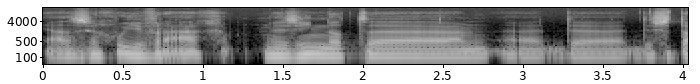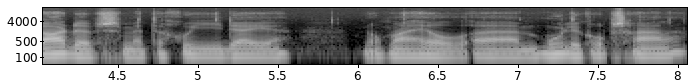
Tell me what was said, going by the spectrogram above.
Ja, dat is een goede vraag. We zien dat uh, de, de start-ups met de goede ideeën nog maar heel uh, moeilijk opschalen.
